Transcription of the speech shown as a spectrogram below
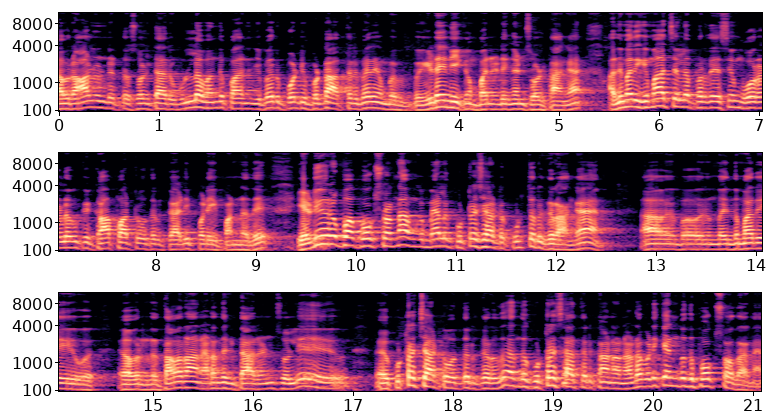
அவர் ஆளுநர்கிட்ட சொல்லிட்டார் உள்ளே வந்து பதினஞ்சு பேர் போட்டி போட்டால் அத்தனை பேர் இடைநீக்கம் பண்ணிடுங்கன்னு சொல்லிட்டாங்க. அதே மாதிரி இமாச்சல பிரதேசம் ஓரளவுக்கு காப்பாற்றுவதற்கு அடிப்படை பண்ணது. எடியூரப்பா போக்சோன்னா அவங்க மேலே குற்றச்சாட்டை கொடுத்துருக்குறாங்க. இந்த- மாதிரி அவர் தவறாக நடந்துக்கிட்டாருன்னு சொல்லி குற்றச்சாட்டு வந்திருக்கிறது. அந்த குற்றச்சாட்டிற்கான நடவடிக்கை என்பது போக்சோ தானே.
